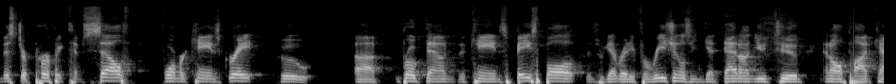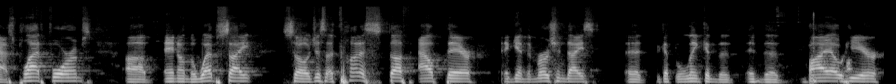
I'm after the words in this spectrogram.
Mr. Perfect himself, former Canes great, who uh, broke down the Canes baseball as we get ready for regionals. You can get that on YouTube and all podcast platforms uh, and on the website. So just a ton of stuff out there. And again, the merchandise uh, we got the link in the in the bio here.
